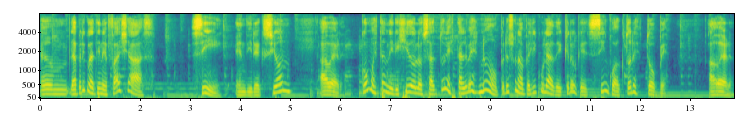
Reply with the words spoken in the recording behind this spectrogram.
Em, ¿La película tiene fallas? Sí. ¿En dirección? A ver, ¿cómo están dirigidos los actores? Tal vez no, pero es una película de creo que 5 actores tope. A ver,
